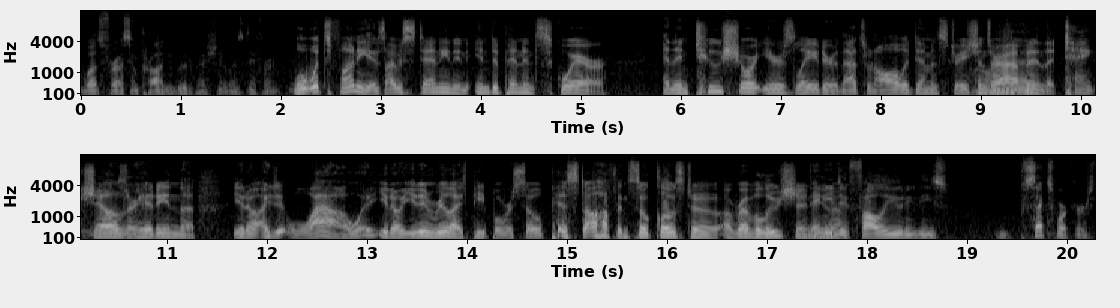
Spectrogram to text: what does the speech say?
was for us in Prague and Budapest. It was different. Well, what's funny is I was standing in Independence Square, and then two short years later, that's when all the demonstrations Oh, are yeah. happening. The tank shells are hitting the, you know, I just wow, what you know, you didn't realize people were so pissed off and so close to a revolution. They need know? to follow you to these sex workers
